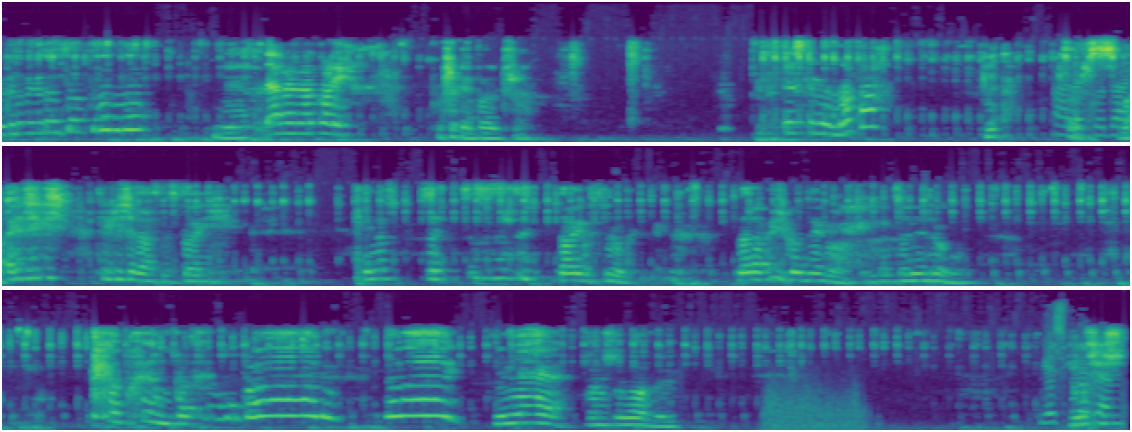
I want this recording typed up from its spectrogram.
Dawaj dawaj dawaj dawaj go. Nie, Dawaj na kolej. poczekaj, walczę. To jest ta mapa? Nie, to Ale już go daj. Jakiś, jakiś raz stoi. Ej, no, co, co, co, co, co? Dawaj go w ten róg. Zaraz wyjść go od niego, to nie drogą. Hep, hempad, hempad! Dawaj! Nie, masz nowy. Jest problem. musisz...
